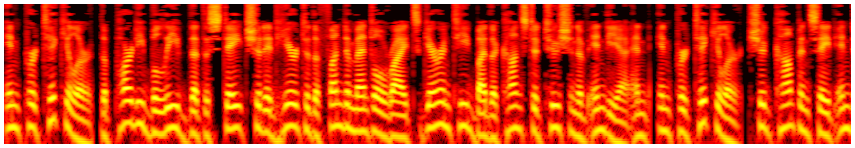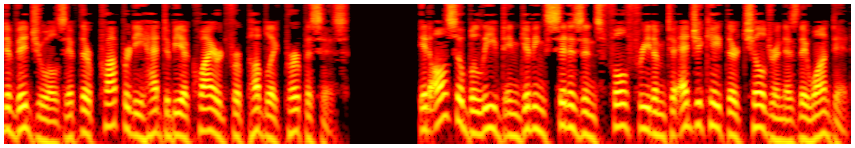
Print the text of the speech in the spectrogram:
In particular, the party believed that the state should adhere to the fundamental rights guaranteed by the Constitution of India and, in particular, should compensate individuals if their property had to be acquired for public purposes. It also believed in giving citizens full freedom to educate their children as they wanted.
